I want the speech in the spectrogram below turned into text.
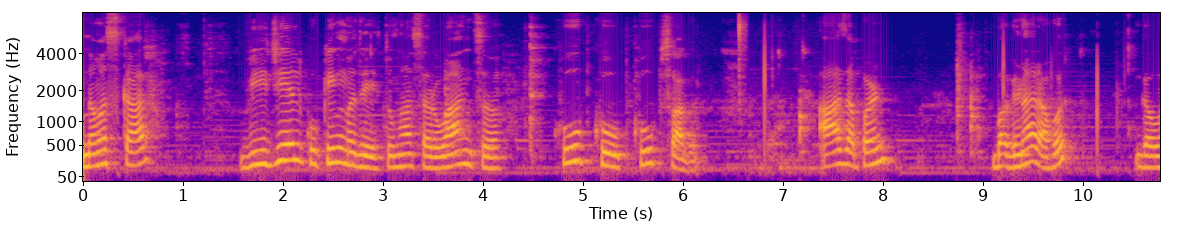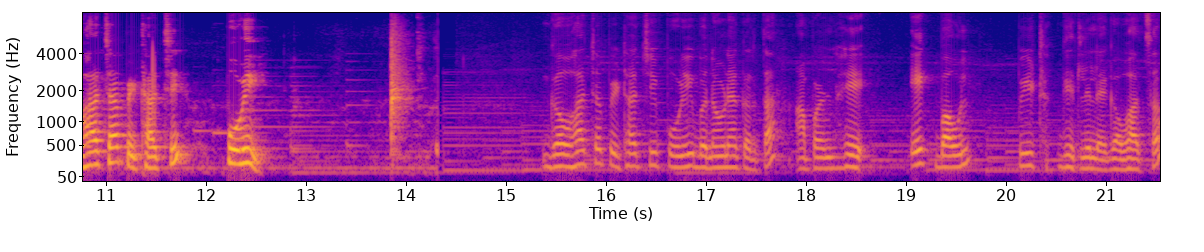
नमस्कार. व्ही जी एल कुकिंगमध्ये तुम्हा सर्वांचं खूप खूप खूप स्वागत. आज आपण बघणार आहोत गव्हाच्या पिठाची पोळी. गव्हाच्या पिठाची पोळी बनवण्याकरता आपण हे एक बाऊल पीठ घेतलेलं आहे गव्हाचं.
